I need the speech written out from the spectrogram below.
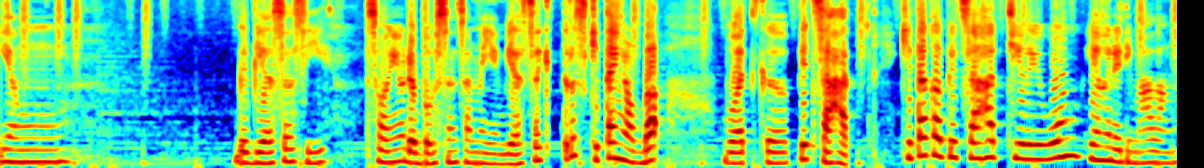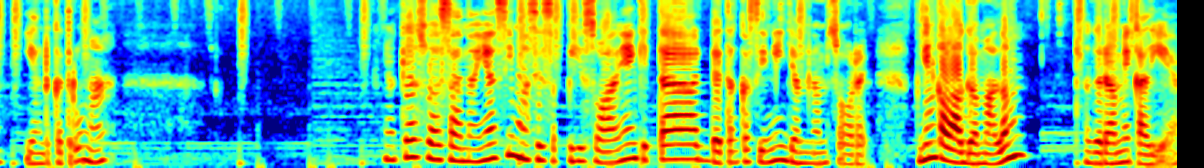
yang gak biasa sih. Soalnya udah bosan sama yang biasa. Terus kita nyoba buat ke Pizza Hut. Kita ke Pizza Hut Ciliwung yang ada di Malang, yang deket rumah. Oke, suasananya sih masih sepi soalnya kita datang ke sini jam 6 sore. Mungkin kalau agak malam agak rame kali ya.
